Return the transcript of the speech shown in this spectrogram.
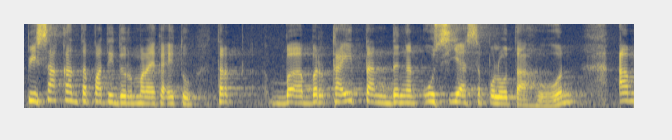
pisahkan tempat tidur mereka itu ter, berkaitan dengan usia 10 tahun? Am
